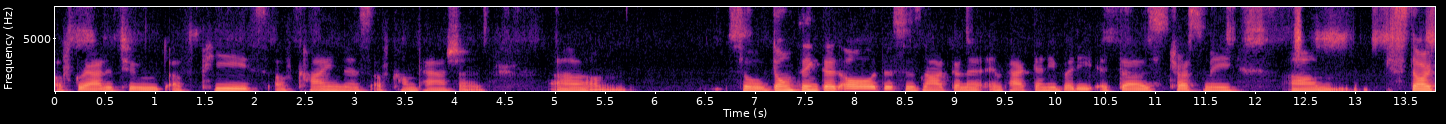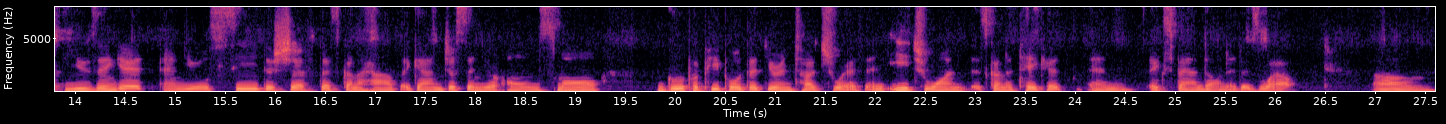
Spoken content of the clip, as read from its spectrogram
of gratitude, of peace, of kindness, of compassion. Um, so don't think that, oh, this is not going to impact anybody. It does. Trust me. Um, start using it and you'll see the shift that's going to have, again, just in your own small group of people that you're in touch with, and each one is going to take it and expand on it as well. Um,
